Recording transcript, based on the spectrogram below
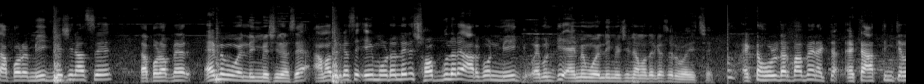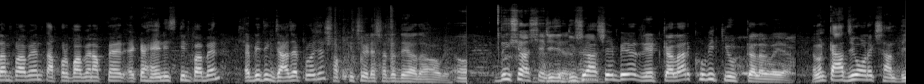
তারপরে মিগ মেশিন আছে তারপর আপনার এমএম ওয়েল্ডিং মেশিন আছে। আমাদের কাছে এই মডেলের সবগুলোর আর্গন মিগ এমনকি এমএম ওয়েল্ডিং মেশিন আমাদের কাছে রয়েছে। একটা হোল্ডার পাবেন একটা একটা আর্থিং কেলাম পাবেন তারপর পাবেন আপনার একটা হ্যান্ড স্ক্রিন পাবেন। এভরিথিং যা যা প্রয়োজন সবকিছু এটার সাথে দেওয়া দেওয়া হবে। দুইশো আশি জি দুশো আশি এমপির রেড কালার খুবই কিউট কালার ভাইয়া। এমন কাজেও অনেক শান্তি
